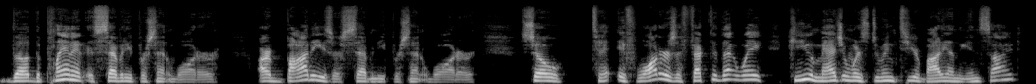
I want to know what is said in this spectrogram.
the the planet is 70% water. Our bodies are 70% water. So to if water is affected that way, can you imagine what it's doing to your body on the inside?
